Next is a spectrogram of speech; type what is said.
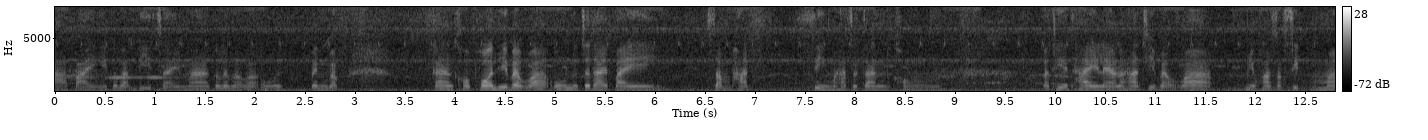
าไปอย่างเงี้ยก็แบบดีใจมากก็เลยแบบว่าโอ้เป็นแบบการขอพรที่แบบว่าโอ้หนูจะได้ไปสัมผัสสิ่งมหัศจรรย์ของ ประเทศไทยแล้วนะคะที่แบบว่ามีความศักดิ์สิทธิ์ม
